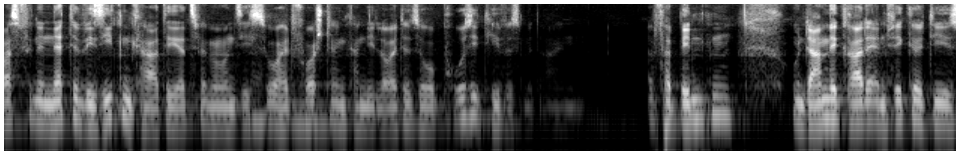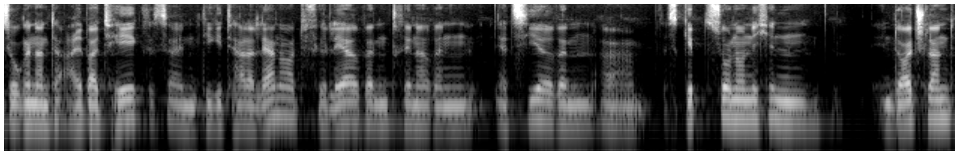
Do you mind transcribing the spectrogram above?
was für eine nette Visitenkarte jetzt, wenn man sich so halt vorstellen kann, die Leute so Positives mit ein verbinden. Und da haben wir gerade entwickelt die sogenannte Alberthek. Das ist ein digitaler Lernort für Lehrerinnen, Trainerinnen, Erzieherinnen. Äh, das gibt es so noch nicht in, in Deutschland.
